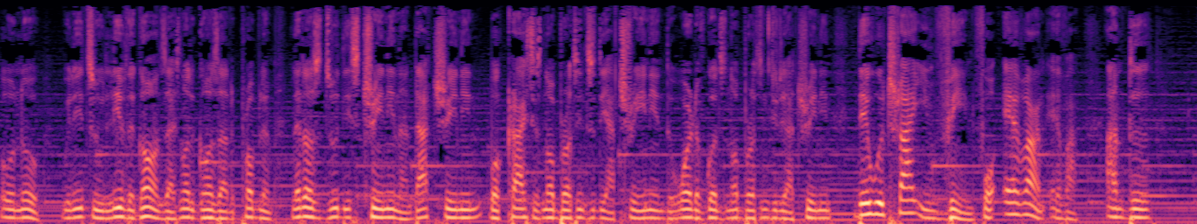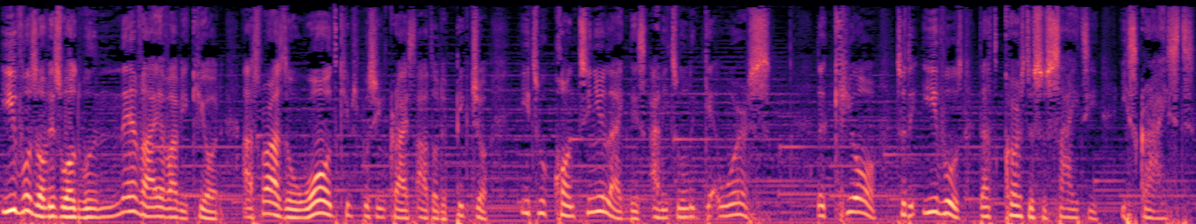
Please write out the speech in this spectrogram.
oh no, we need to leave the guns. That's not guns that are the problem. Let us do this training and that training. But Christ is not brought into their training. The word of God is not brought into their training. They will try in vain forever and ever. And the evils of this world will never ever be cured. As far as the world keeps pushing Christ out of the picture, it will continue like this and it will get worse. The cure to the evils that curse the society is Christ.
